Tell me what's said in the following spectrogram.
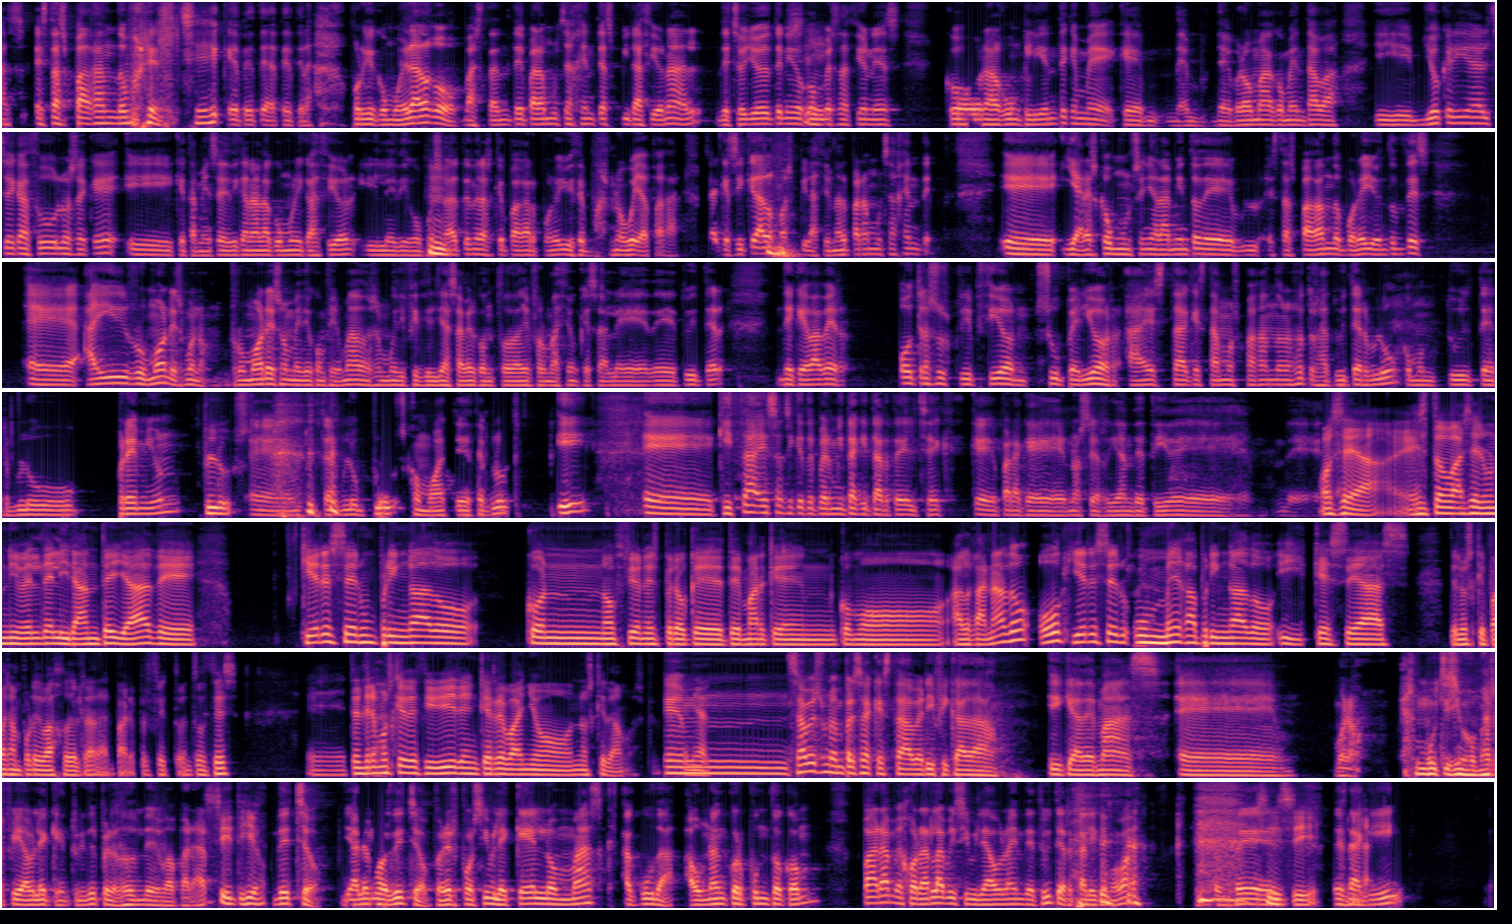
"Has- estás pagando por el cheque, etcétera, etcétera. Porque como era algo bastante para mucha gente aspiracional, de hecho yo he tenido Sí. conversaciones con algún cliente que me que de, de broma comentaba y yo quería el cheque azul, no sé qué, y que también se dedican a la comunicación y le digo, pues Mm. ahora tendrás que pagar por ello y dice, pues no voy a pagar. O sea que sí que era algo aspiracional para mucha gente eh, y ahora es como un señalamiento de estás pagando por ello. Entonces, eh, hay rumores, bueno, rumores son medio confirmados, es muy difícil ya saber con toda la información que sale de Twitter, de que va a haber otra suscripción superior a esta que estamos pagando nosotros, a Twitter Blue, como un Twitter Blue Premium, Plus. eh, un Twitter Blue Plus, como HC Plus. Y eh, quizá esa sí que te permita quitarte el check que, para que no se rían de ti de... de- O sea, esto va a ser un nivel delirante ya de. ¿Quieres ser un pringado con opciones pero que te marquen como al ganado? ¿O quieres ser un mega pringado y que seas de los que pasan por debajo del radar? Vale, perfecto. Entonces eh, tendremos que decidir en qué rebaño nos quedamos. Em, ¿Sabes una empresa que está verificada y que además, eh, bueno, es muchísimo más fiable que Twitter, pero ¿dónde va a parar? Sí, tío. De hecho, ya lo hemos dicho, pero es posible que Elon Musk acuda a unanchor.com para mejorar la visibilidad online de Twitter, tal y como va. Entonces, Sí, sí. desde aquí,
